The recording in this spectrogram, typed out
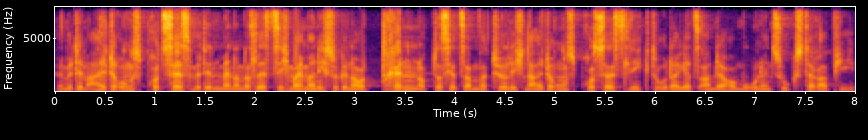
mit dem Alterungsprozess mit den Männern, das lässt sich manchmal nicht so genau trennen, ob das jetzt am natürlichen Alterungsprozess liegt oder jetzt an der Hormonentzugstherapie.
